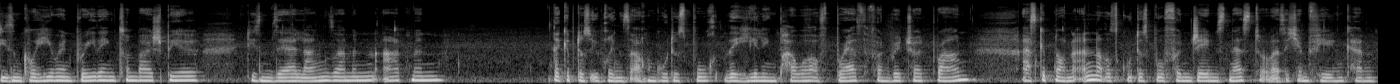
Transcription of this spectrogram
Diesem Coherent Breathing zum Beispiel, diesem sehr langsamen Atmen. Da gibt es übrigens auch ein gutes Buch, The Healing Power of Breath von Richard Brown. Ah, es gibt noch ein anderes gutes Buch von James Nestor, was ich empfehlen kann.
